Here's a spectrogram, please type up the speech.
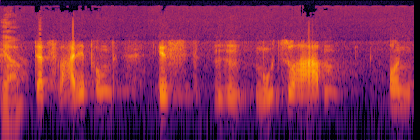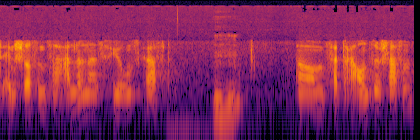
Ja. Der zweite Punkt ist, mhm, Mut zu haben und entschlossen zu handeln als Führungskraft, ähm, Vertrauen zu schaffen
